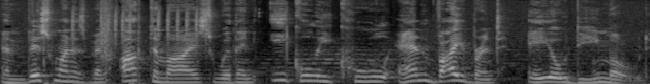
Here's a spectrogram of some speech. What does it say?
and this one has been optimized with an equally cool and vibrant AOD mode.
